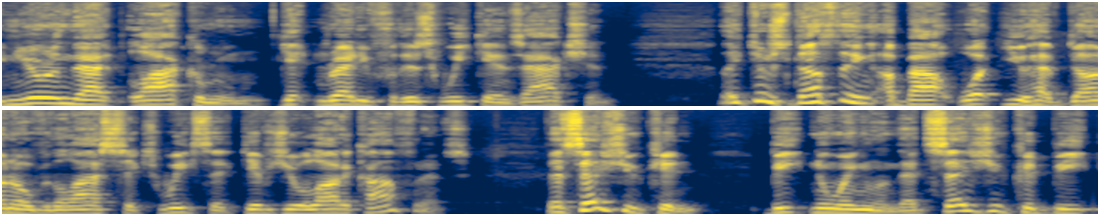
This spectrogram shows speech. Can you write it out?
and you're in that locker room getting ready for this weekend's action, like there's nothing about what you have done over the last six weeks that gives you a lot of confidence. That says you can beat New England. That says you could beat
